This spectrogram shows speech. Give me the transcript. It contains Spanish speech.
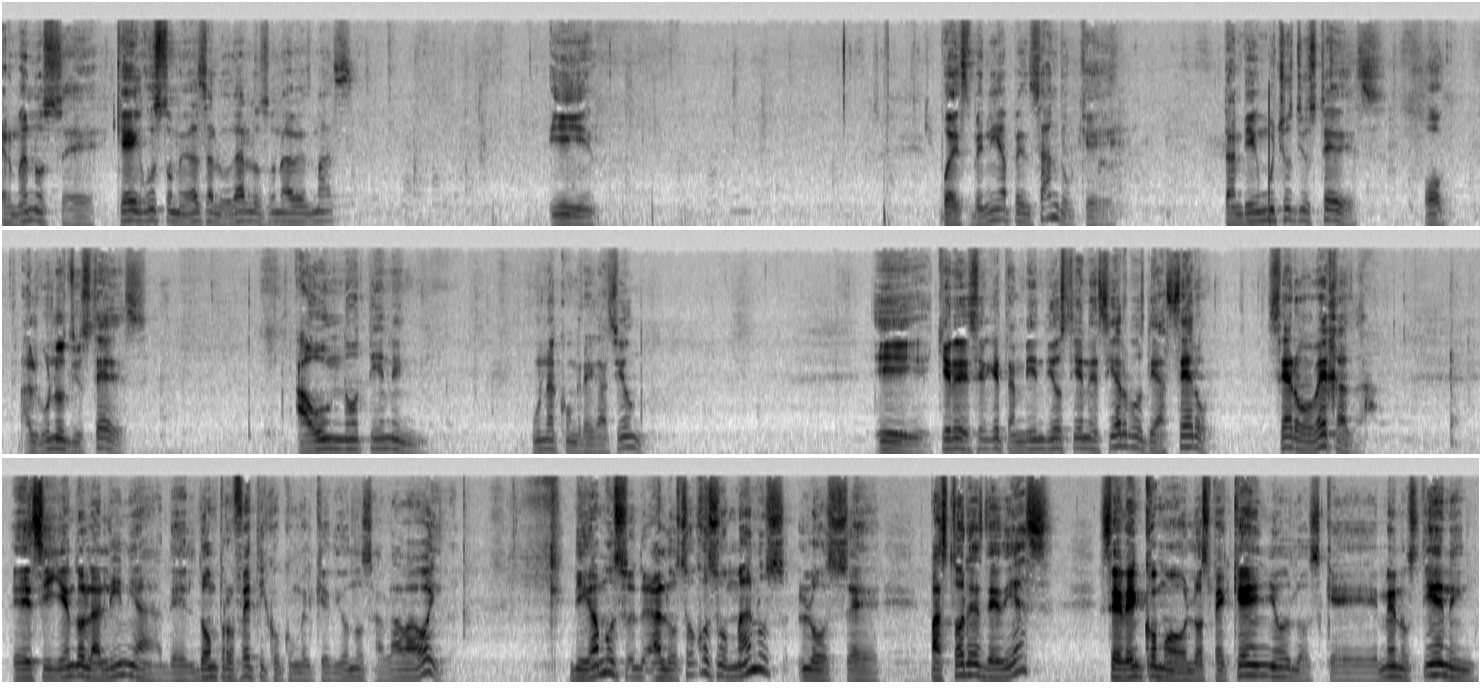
Hermanos, eh, qué gusto me da saludarlos una vez más. Y pues venía pensando que también muchos de ustedes, o algunos de ustedes, aún no tienen una congregación. Y quiere decir que también Dios tiene siervos de acero, cero ovejas, eh, siguiendo la línea del don profético con el que Dios nos hablaba hoy. Digamos, a los ojos humanos, los eh, pastores de diez se ven como los pequeños, los que menos tienen,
